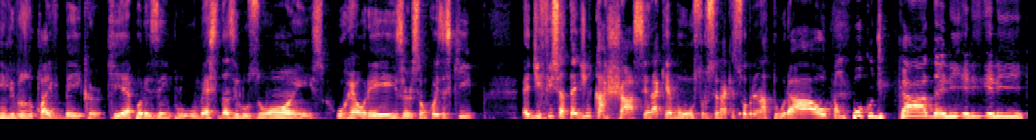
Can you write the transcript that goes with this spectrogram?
em livros do Clive Baker, que é, por exemplo, O Mestre das Ilusões, o Hellraiser, são coisas que é difícil até de encaixar. Será que é monstro? Será que é sobrenatural? É um pouco de cada, ele. ele, ele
